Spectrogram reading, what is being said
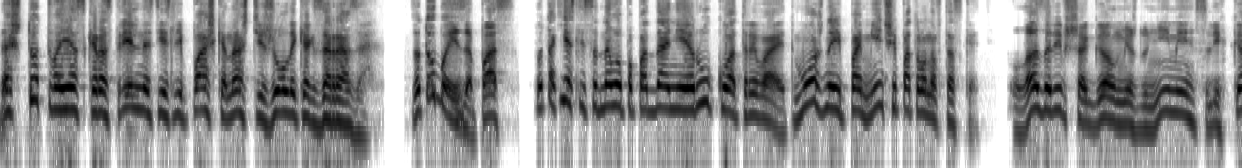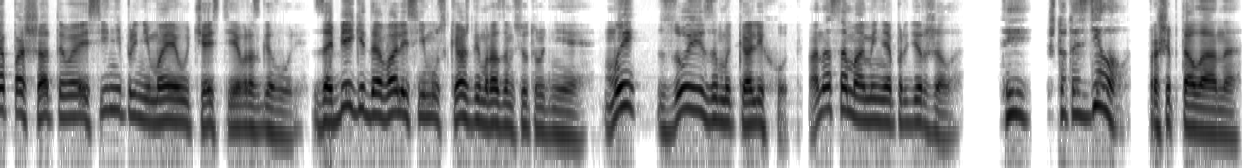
«Да что твоя скорострельность, если Пашка наш тяжелый, как зараза? Зато боезапас!» Ну так если с одного попадания руку отрывает, можно и поменьше патронов таскать. Лазарев шагал между ними, слегка пошатываясь и не принимая участия в разговоре. Забеги давались ему с каждым разом все труднее. Мы с Зоей замыкали ход. Она сама меня придержала. «Ты что-то сделал?» – прошептала она.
